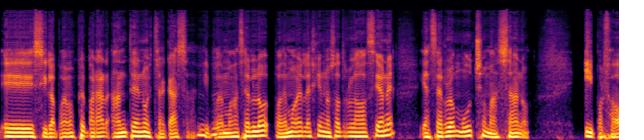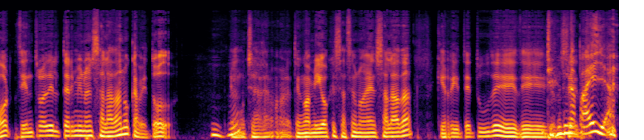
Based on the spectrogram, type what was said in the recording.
eh, si lo podemos preparar antes en nuestra casa. Y podemos hacerlo, podemos elegir nosotros las opciones y hacerlo mucho más sano. Y por favor, dentro del término ensalada no cabe todo. Muchas- tengo amigos que se hacen una ensalada que ríete tú de... de, una sé, paella.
